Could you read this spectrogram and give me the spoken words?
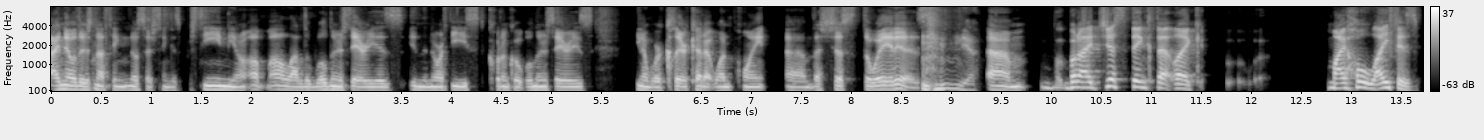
I know there's nothing, no such thing as pristine. You know, a, a, lot of the wilderness areas in the Northeast, quote unquote, wilderness areas, you know were clear cut at one point. Um, that's just the way it is. yeah. Um, but, but I just think that like my whole life is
